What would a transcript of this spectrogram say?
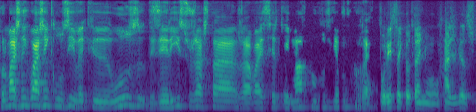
por mais linguagem inclusiva que use, dizer isso já está, já vai ser queimado pelo politicamente correto. Por isso é que eu tenho, às vezes,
